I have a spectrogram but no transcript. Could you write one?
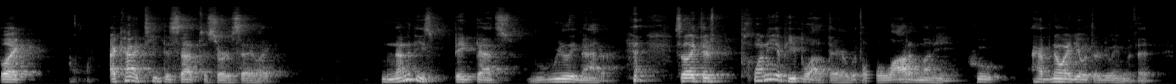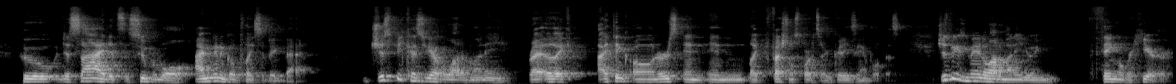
like I kind of teed this up to sort of say like none of these big bets really matter. so like there's plenty of people out there with a lot of money who have no idea what they're doing with it, who decide it's the Super Bowl, I'm going to go place a big bet. Just because you have a lot of money, right? Like I think owners in in like professional sports are a great example of this. Just because you made a lot of money doing thing over here.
